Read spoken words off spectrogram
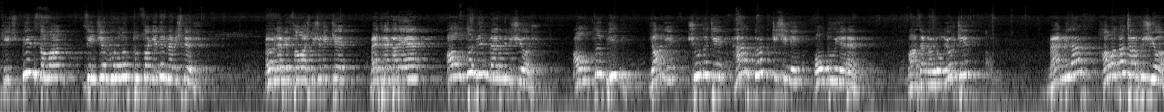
hiçbir zaman zincir vurulup tutsak edilmemiştir. Öyle bir savaş düşünün ki metrekareye altı bin mermi düşüyor. Altı bin. Yani şuradaki her dört kişinin olduğu yere bazen öyle oluyor ki mermiler havada çarpışıyor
